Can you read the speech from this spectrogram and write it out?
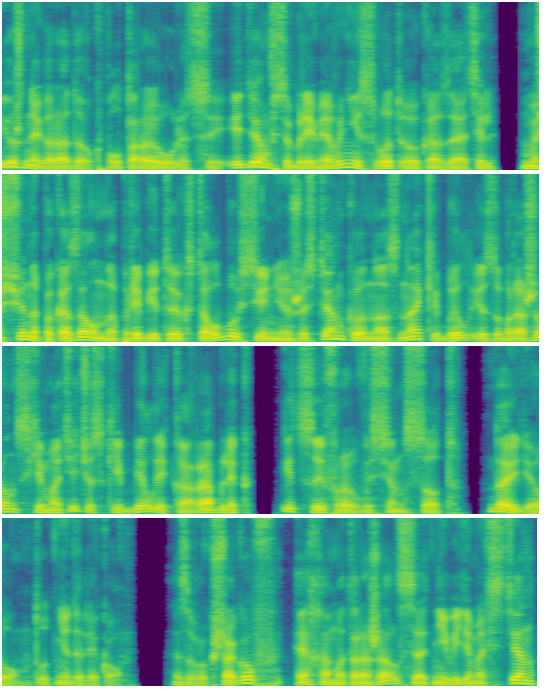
«Южный городок, полторой улицы. Идем все время вниз, вот и указатель». Мужчина показал на прибитую к столбу синюю жестянку, на знаке был изображен схематический белый кораблик и цифра 800. «Дойдем, тут недалеко». Звук шагов эхом отражался от невидимых стен.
